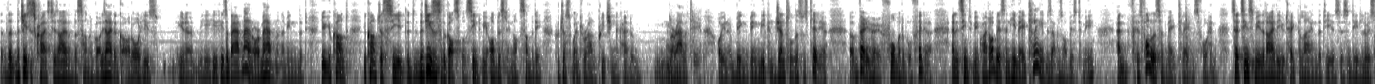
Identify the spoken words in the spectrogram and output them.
the, the, Jesus Christ is either the Son of God, he's either God or he's, you know, he, he's a bad man or a madman. I mean, that you, you, can't, you can't just see, the, the Jesus of the Gospels seemed to me obviously not somebody who just went around preaching a kind of morality or, you know, being, being meek and gentle. This was clearly a, a very, very formidable figure. And it seemed to me quite obvious, and he made claims that was obvious to me and his followers have made claims for him. So it seems to me that either you take the line that he is, as indeed Lewis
